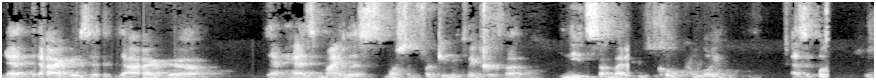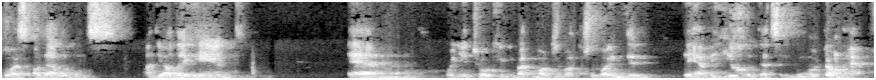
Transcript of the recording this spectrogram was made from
That darga is a darga that has milas, Moshe forgiving Teichacha, needs somebody who's kol kuloi, as opposed to who has other elements. On the other hand, um, when you're talking about Moджim, about they have a yichud that's a we don't have.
